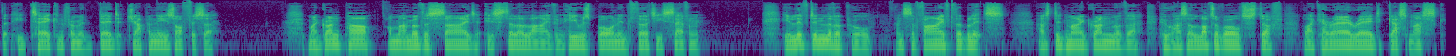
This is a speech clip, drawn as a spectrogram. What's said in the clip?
that he'd taken from a dead Japanese officer. My grandpa on my mother's side is still alive and he was born in 37. He lived in Liverpool and survived the Blitz as did my grandmother, who has a lot of old stuff like her air raid gas mask.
